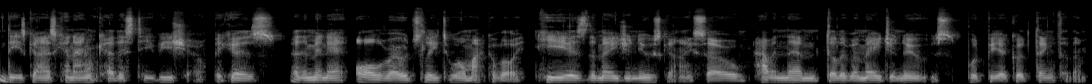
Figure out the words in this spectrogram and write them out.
these guys can anchor this TV show because at the minute all roads lead to Will McAvoy. He is the major news guy, so having them deliver major news would be a good thing for them.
